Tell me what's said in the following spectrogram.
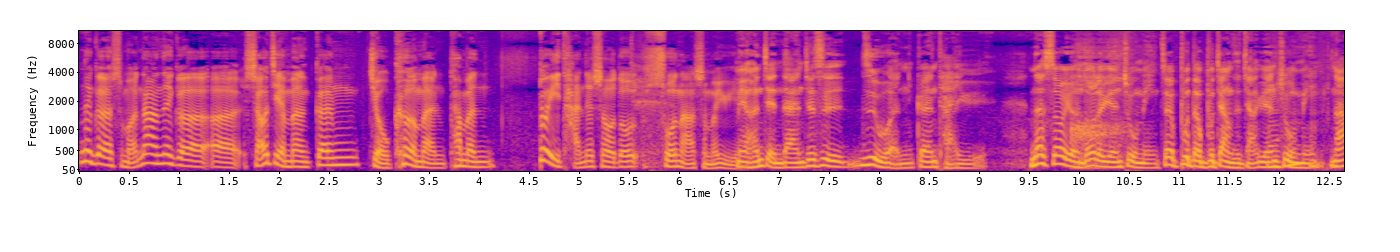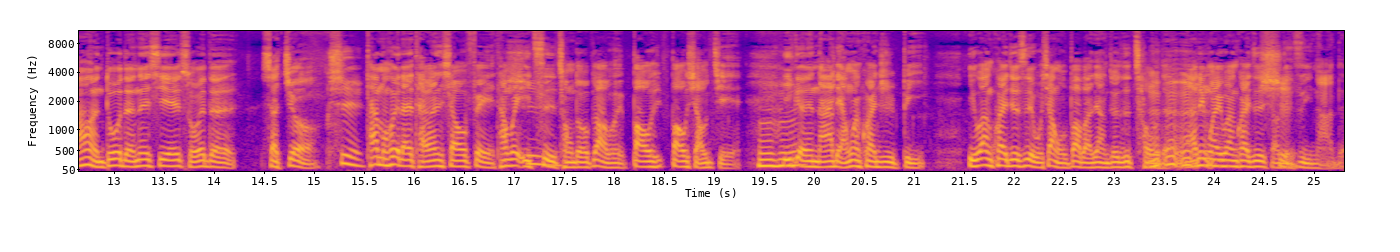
那个什么，那那个呃，小姐们跟酒客们他们对谈的时候都说拿什么语言？没有，很简单，就是日文跟台语。那时候有很多的原住民，哦、这个不得不这样子讲，原住民。嗯、然后很多的那些所谓的小舅是。他们会来台湾消费，他会一次从头到尾包包小姐，嗯、一个人拿两万块日币。一万块就是我像我爸爸这样就是抽的，然后另外一万块就是小姐自己拿的，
